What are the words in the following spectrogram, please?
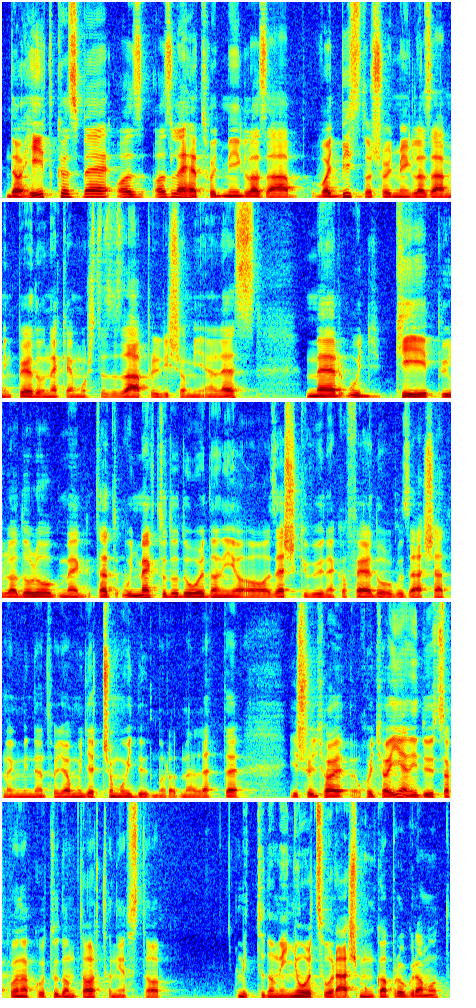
de a hétközben az, az lehet, hogy még lazább, vagy biztos, hogy még lazább, mint például nekem most ez az április, amilyen lesz, mert úgy kiépül a dolog, meg, tehát úgy meg tudod oldani az esküvőnek a feldolgozását, meg mindent, hogy amúgy egy csomó időd marad mellette, és hogyha, hogyha ilyen időszak van, akkor tudom tartani azt a, mit tudom én, 8 órás munkaprogramot,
